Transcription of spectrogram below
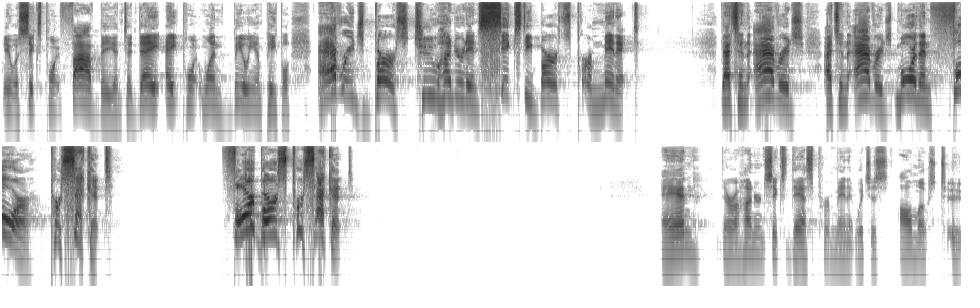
it was 6.5 billion. Today, 8.1 billion people. Average births, 260 births per minute. That's an average, that's an average more than four per second. Four births per second. And there are 106 deaths per minute, which is almost two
